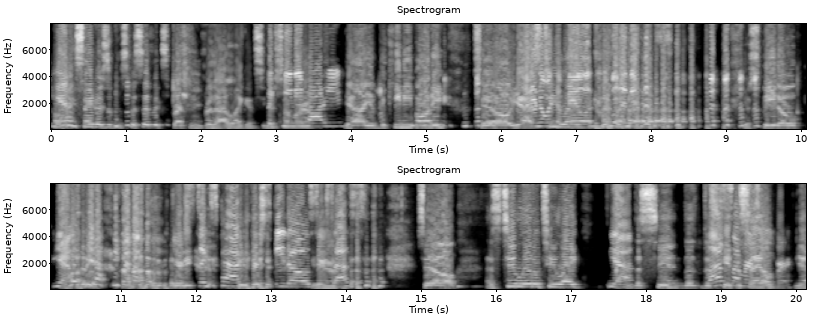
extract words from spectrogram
Yeah. to say there's a specific expression for that. Like it's your Bikini summer, body. yeah, your bikini body. So yeah, I don't know what the male equivalent your speedo. Yeah, yeah, yeah. Your six pack, your speedo success. so it's too little, too late. Yeah. The sea, the, the Last ship has summer's sailed. over. Yeah.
